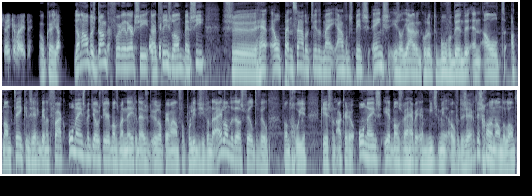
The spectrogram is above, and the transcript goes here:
Zeker weten. Oké. Okay. Ja. Jan Albers, dank voor de reactie okay. uit Friesland. Merci. El Pensado twittert mij avondspits. Eens is al jaren een corrupte boevenbende. En Alt Adnan Teken zegt, ik ben het vaak oneens met Joost Eermans... maar 9000 euro per maand voor politici van de eilanden... dat is veel te veel van het goede. Chris van Akkeren, oneens. Eermans, we hebben er niets meer over te zeggen. Het is gewoon een ander land.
